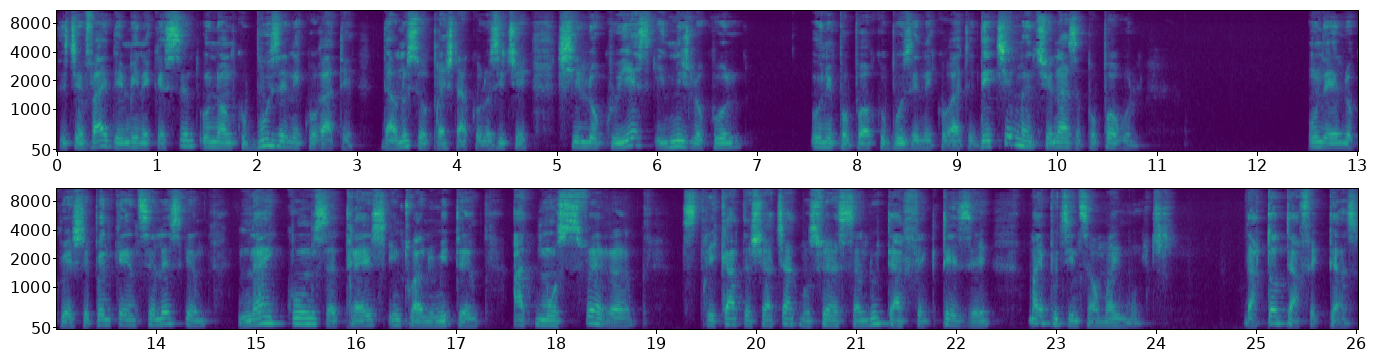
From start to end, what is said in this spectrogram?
zice, vai de mine că sunt un om cu buze necurate, dar nu se oprește acolo. Zice, și locuiesc în mijlocul unui popor cu buze necurate. De ce menționează poporul? Unde el locuiește? Pentru că înțeles că n-ai cum să trăiești într-o anumită atmosferă stricată și acea atmosferă să nu te afecteze mai puțin sau mai mult. Dar tot te afectează.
